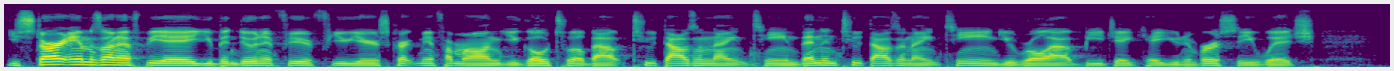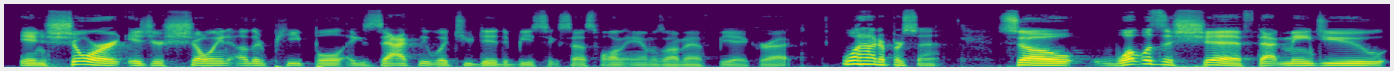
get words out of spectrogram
you start Amazon FBA. You've been doing it for a few years. Correct me if I'm wrong. You go to about 2019. Then in 2019, you roll out BJK University, which in short is you're showing other people exactly what you did to be successful on Amazon FBA. Correct. 100%. So, what was the shift that made you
